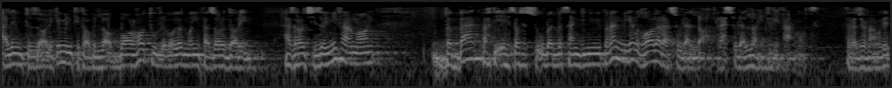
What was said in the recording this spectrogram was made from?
علم ذالک من کتاب الله. بارها تو روایات ما این فضا رو داریم. حضرات چیزایی میفرمان و بعد وقتی احساس صعوبت و سنگینی می‌کنن میگن قال رسول الله. رسول الله اینجوری فرمود. توجه فرمودید؟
